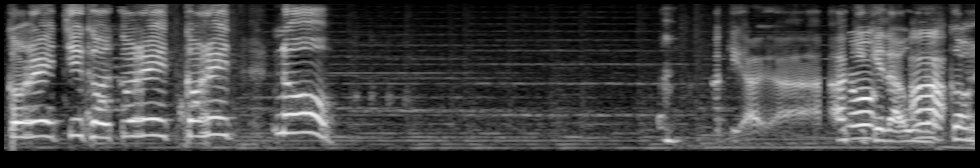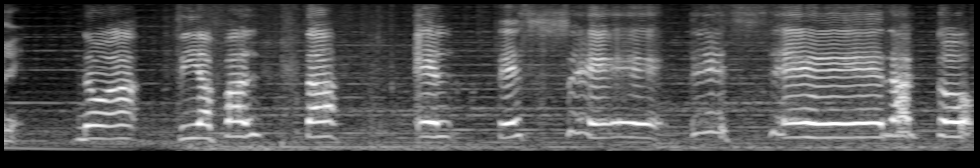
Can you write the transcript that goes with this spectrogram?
Corred, chicos, corred, corred. No. Aquí, No, queda uno. Corre. No hacía falta el Tercer, tercer acto.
